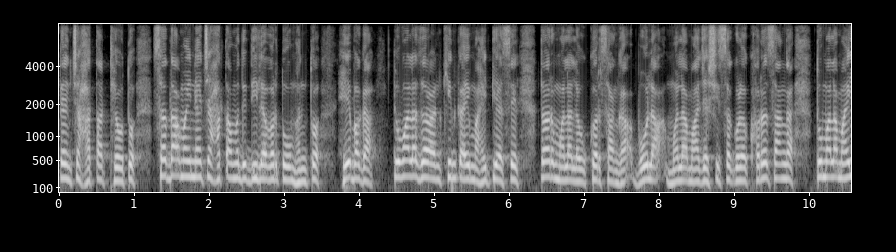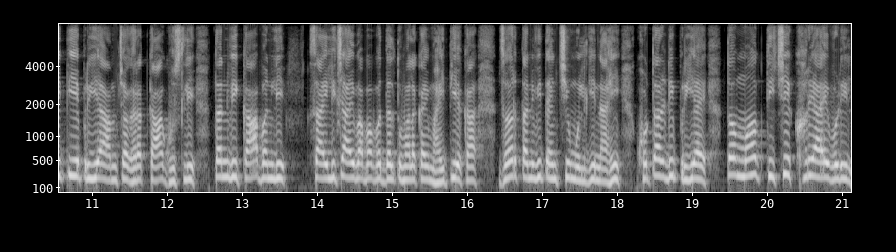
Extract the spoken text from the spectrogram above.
त्यांच्या हातात ठेवतो. सदा महिन्याच्या हातामध्ये दिल्यावर तो म्हणतो हे बघा तुम्हाला जर आणखीन काही माहिती असेल तर मला लवकर सांगा. बोला मला माझ्याशी सगळं खरं सांगा. तुम्हाला माहिती आहे प्रिया आमच्या घरात का घुसली? तन्वी का बनली? सायलीच्या आईबाबाबद्दल तुम्हाला काही माहिती आहे का? जर तन्वी त्यांची मुलगी नाही खोटारडी प्रिया आहे तर मग तिचे खरे आई वडील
